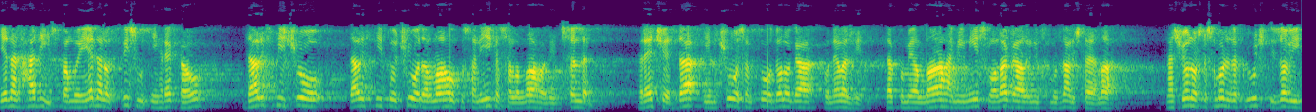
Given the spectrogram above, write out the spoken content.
jedan hadis, pa mu je jedan od prisutnih rekao, da li si ti čuo, da li si ti to čuo od Allahov kusanika, sallallahu alaihi wasallam? reče da ili čuo sam to od onoga ko ne laži. Tako mi je Allaha, mi nismo lagali, mi smo znali šta je Allah. Znači ono što se može zaključiti iz ovih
